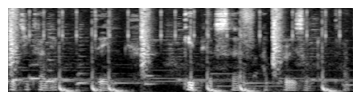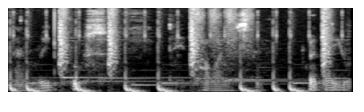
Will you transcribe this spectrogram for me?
strategically, then keep yourself emphasis on the fact that read books to empower yourself. Whether you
